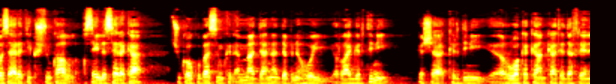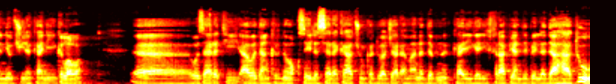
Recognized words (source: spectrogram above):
وەزارەتی کشتتوکاڵ قسەی لەسەرەکە چووکەوکو باسم کرد ئەم مادانە دەبنە هۆی ڕاگررتنی گەشەکردنی ڕووەکەکان کاتێ دەخرێنە نێو چینەکانی گڵەوە وەزارەتی ئاوادانکردنەوە قسەی لەسەرەکە چونکە دوجار ئەمانە دەبنە کاریگەری خراپیان دەبێت لە داهاتوو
